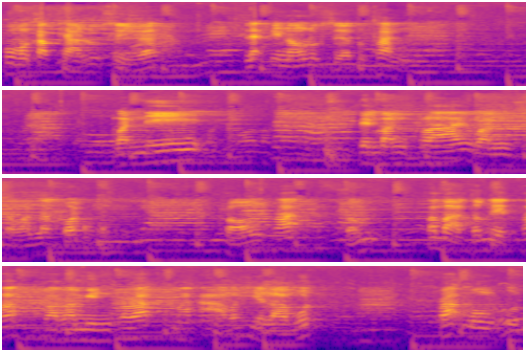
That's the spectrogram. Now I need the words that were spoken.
ผู้บังคับชาลูกเสือ และพี่น้องลูกเสือทุกท่าน วันนี้เป็นวันคล้ายวันสวรรคตของพระสมพระบาทสมเด็จพระปรมินทรมหาวชิราวุธ พระมงกุฎ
